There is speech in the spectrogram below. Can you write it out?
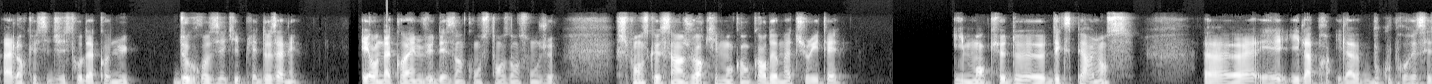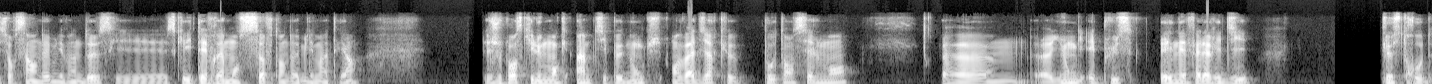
alors que CJ Stroud a connu deux grosses équipes les deux années. Et on a quand même vu des inconstances dans son jeu. Je pense que c'est un joueur qui manque encore de maturité. Il manque d'expérience. Euh, et il a, beaucoup progressé sur ça en 2022, ce qui, était vraiment soft en 2021. Je pense qu'il lui manque un petit peu. Donc, on va dire que potentiellement, euh, euh, Young est plus NFL ready que Stroud.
